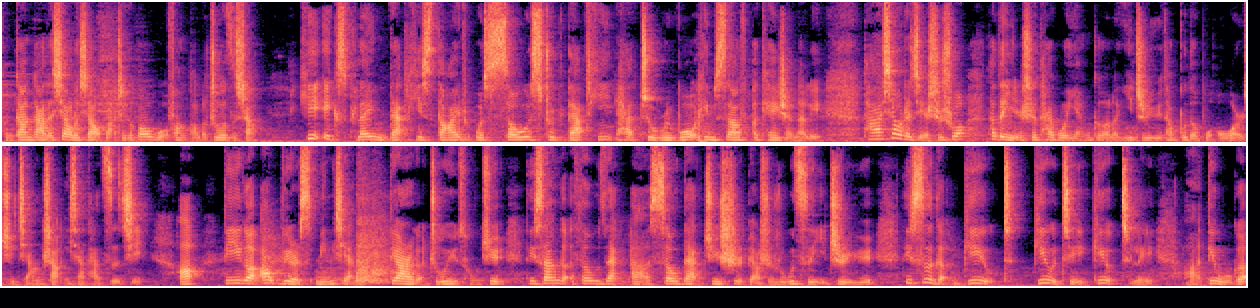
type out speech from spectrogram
很尴尬的笑了笑，把这个包裹放到了桌子上。 He explained that his diet was so strict that he had to reward himself occasionally。他笑着解释说，他的饮食太过严格了，以至于他不得不偶尔去奖赏一下他自己。好，第一个 obvious 明显的，第二个主语从句，第三个 so that 啊 so that 句式表示如此以至于，第四个 guilt guilty guiltily 啊，第五个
